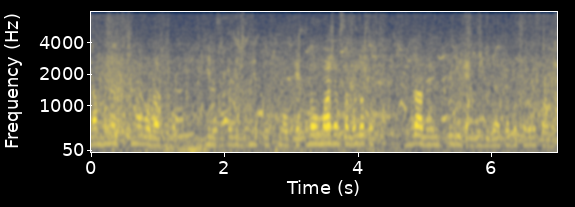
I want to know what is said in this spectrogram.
Нам були знову даже ділися то від змітку смок. Як воно вмаже в самольотах, зразу він повітря відбігає, або що випадає.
